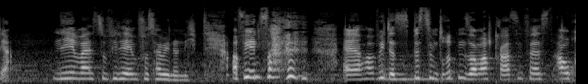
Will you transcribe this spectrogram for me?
Ja. Nee, weil so viele Infos habe ich noch nicht. Auf jeden Fall äh, hoffe ich, dass es bis zum dritten Sommerstraßenfest auch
